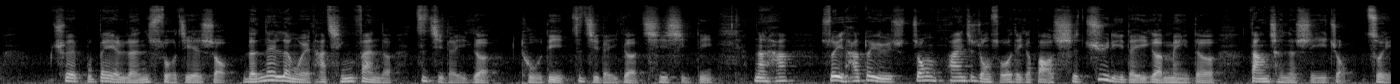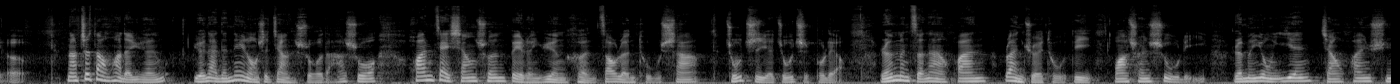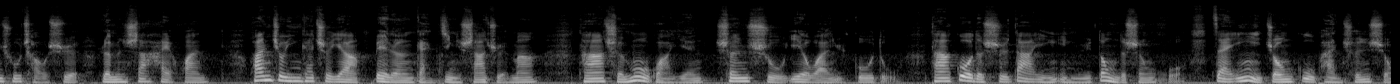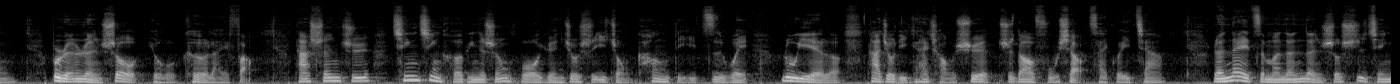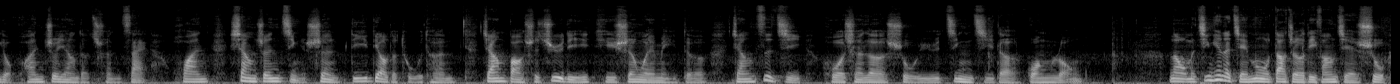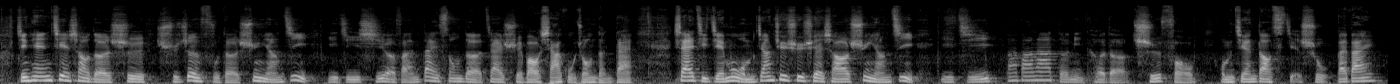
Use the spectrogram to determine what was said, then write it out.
却不被人所接受。人类认为他侵犯了自己的一个土地，自己的一个栖息地。那他。所以，他对于中欢这种所谓的一个保持距离的一个美德，当成的是一种罪恶。那这段话的原原来的内容是这样说的：他说，獾在乡村被人怨恨，遭人屠杀，阻止也阻止不了。人们责难獾乱掘土地，挖穿树篱；人们用烟将獾熏出巢穴，人们杀害獾。獾就应该这样被人赶尽杀绝吗？他沉默寡言，身属夜晚与孤独。他过的是大隐隐于洞的生活，在阴影中顾盼称雄，不忍忍受有客来访。他深知清静和平的生活原就是一种抗敌自卫。入夜了，他就离开巢穴，直到拂晓才归家。人类怎么能忍受世间有獾这样的存在？獾象征谨慎低调的图腾，将保持距离提升为美德，将自己活成了属于晋级的光荣。那我们今天的节目到这个地方结束。今天介绍的是徐政府的《驯羊记》，以及席尔凡·戴松的《在雪豹峡谷中等待》。下一集节目，我们将继续介绍《驯羊记》以及芭芭拉·德米克的《吃佛》。我们今天到此结束，拜拜。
